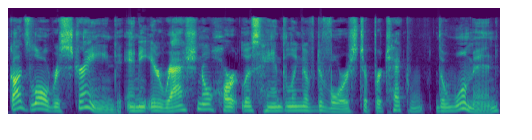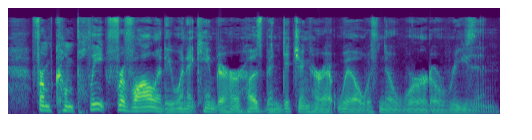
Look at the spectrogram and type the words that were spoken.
God's law restrained any irrational, heartless handling of divorce to protect the woman from complete frivolity when it came to her husband ditching her at will with no word or reason.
